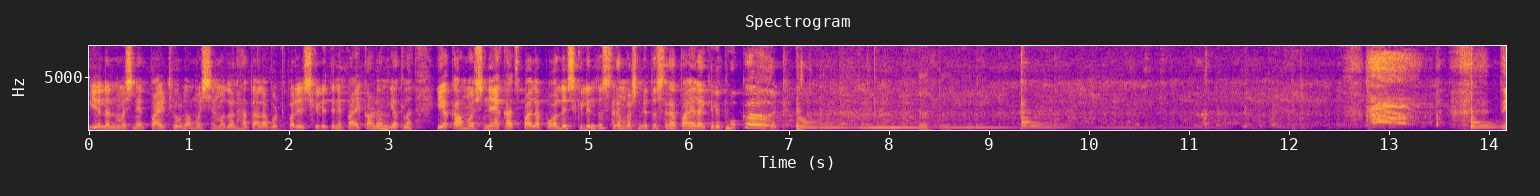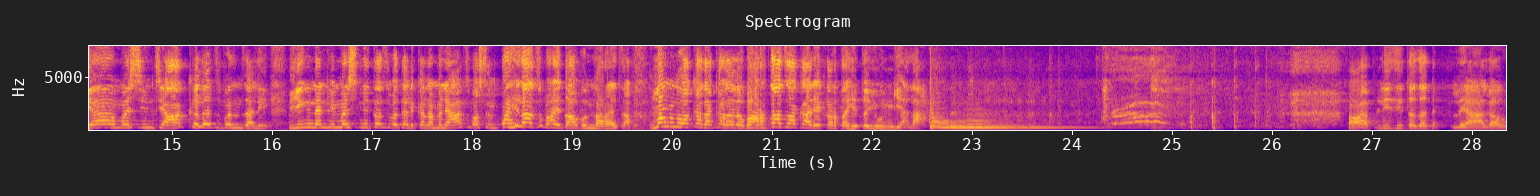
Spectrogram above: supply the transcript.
गेलं मशीनीत पाय ठेवला मशीनमधून हाताला बुट पॉलिश केली त्याने पाय काढून घेतला. एका मशीने एकाच पायला पॉलिश केली दुसऱ्या मशीने दुसऱ्या पायला केली. फुकट! त्या मशीनची अकलच बंद झाली. इंग्लंडली मशीनीतच बदल केला. म्हणजे आजपासून पहिलाच पाय दाबून धरायचा मग लोकांना कळालं भारताचा कार्यकर्ता इथं येऊन गेला. आपली जिथं जाते लय आगाव.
